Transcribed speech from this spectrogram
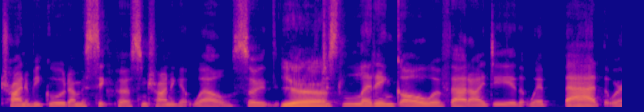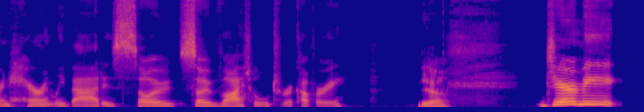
trying to be good. I'm a sick person trying to get well. So yeah, just letting go of that idea that we're bad, that we're inherently bad, is so so vital to recovery. Yeah, Jeremy.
